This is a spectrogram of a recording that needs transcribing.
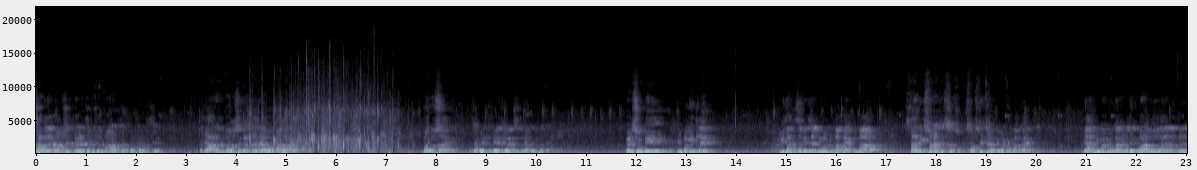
चांगलं काम शेतकऱ्यांसाठी जर महाराष्ट्रात कोण करत असेल? तर ते आनंद भरोसे करतात यावर माझा आता भरोसा आहे. त्याच्यामुळे तुम्ही अजिबात चिंता करू नका. कारण शेवटी मी बघितलंय विधानसभेच्या निवडणुका काय किंवा स्थानिक स्वराज्य संस्थेच्या निवडणुका काय या निवडणुकांमध्ये पराभव झाल्यानंतर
